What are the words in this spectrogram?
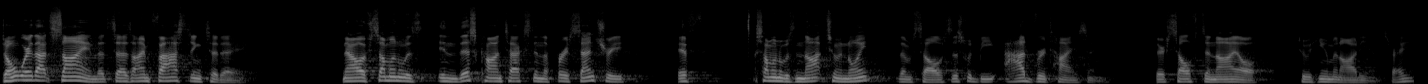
Don't wear that sign that says, I'm fasting today. Now, if someone was in this context in the first century, if someone was not to anoint themselves, this would be advertising their self denial to a human audience, right?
